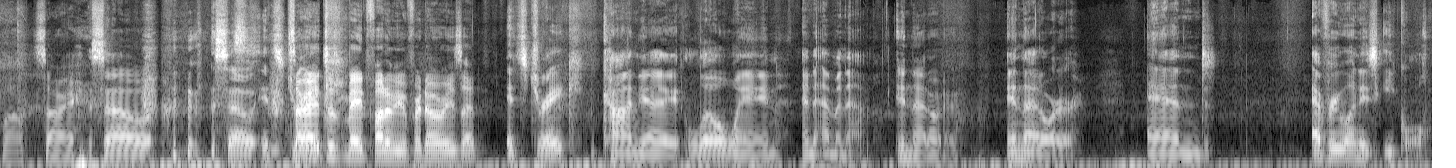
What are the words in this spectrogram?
Well, sorry. So so it's Drake. Sorry, I just made fun of you for no reason. It's Drake, Kanye, Lil Wayne, and Eminem. In that order. in that order and everyone is equal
